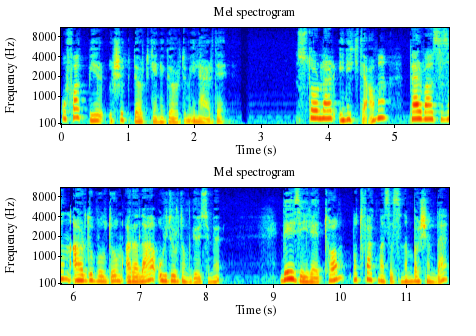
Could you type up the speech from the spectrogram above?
ufak bir ışık dörtgeni gördüm ileride. Storlar inikti ama pervasızın ardu bulduğum aralığa uydurdum gözümü. Daisy ile Tom mutfak masasının başında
